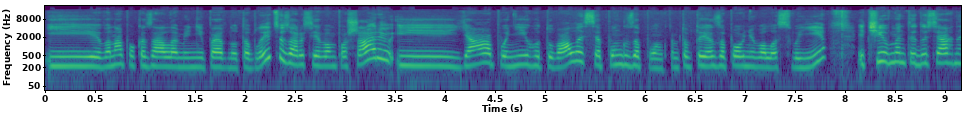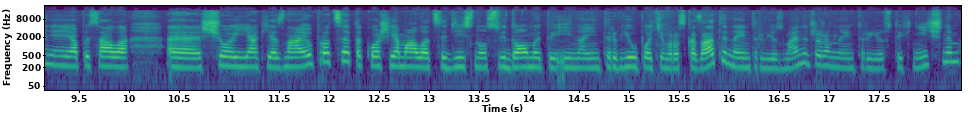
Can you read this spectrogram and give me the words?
І вона показала мені певну таблицю. Зараз я вам пошарю, і я по ній готувалася пункт за пунктом. Тобто я заповнювала свої ачівменти досягнення. Я писала, що і як я знаю про це. Також я мала це дійсно усвідомити і на інтерв'ю потім розказати. На інтерв'ю з менеджером, на інтерв'ю з технічним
